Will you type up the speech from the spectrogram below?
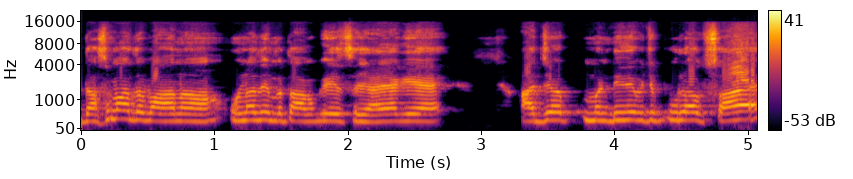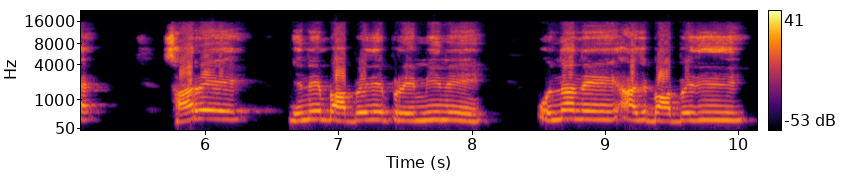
ਦਸਵਾਂ ਦੀਵਾਨ ਉਹਨਾਂ ਦੇ ਮੁਤਾਬਕ ਇਹ ਸਜਾਇਆ ਗਿਆ ਹੈ। ਅੱਜ ਮੰਡੀ ਦੇ ਵਿੱਚ ਪੂਰਾ ਉਤਸ਼ਾਹ ਹੈ। ਸਾਰੇ ਜਿਨੇ ਬਾਬੇ ਦੇ ਪ੍ਰੇਮੀ ਨੇ, ਉਹਨਾਂ ਨੇ ਅੱਜ ਬਾਬੇ ਦੀ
